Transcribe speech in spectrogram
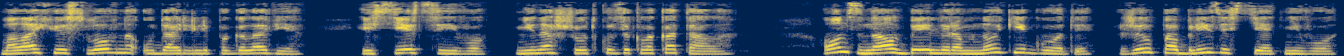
Малахию словно ударили по голове, и сердце его не на шутку заклокотало. Он знал Бейлера многие годы, жил поблизости от него,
